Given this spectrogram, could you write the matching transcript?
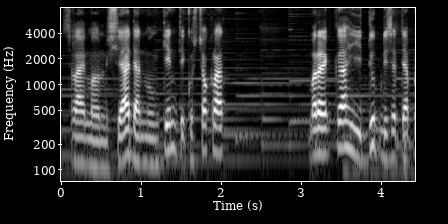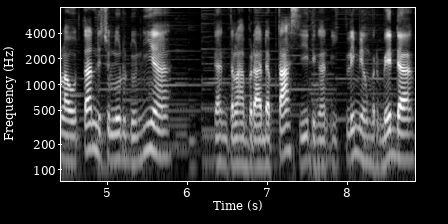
selain manusia dan mungkin tikus coklat. Mereka hidup di setiap lautan di seluruh dunia dan telah beradaptasi dengan iklim yang berbeda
